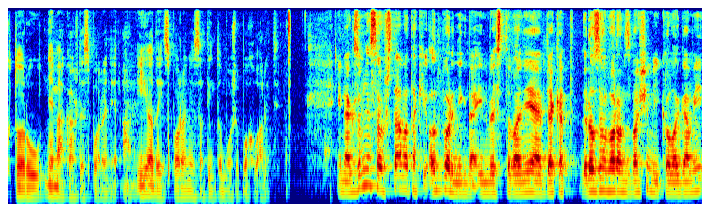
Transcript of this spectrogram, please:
ktorú nemá každé sporenie. A IAD sporenie sa týmto môže pochváliť. Inak zo mňa sa už stáva taký odborník na investovanie aj vďaka rozhovorom s vašimi kolegami.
